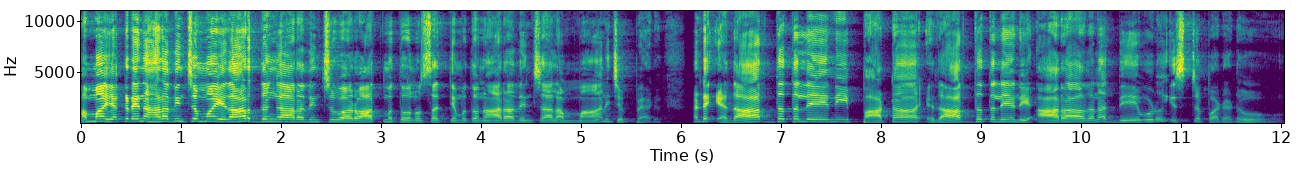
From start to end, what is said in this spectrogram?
అమ్మా ఎక్కడైనా ఆరాధించమ్మా. యథార్థంగా ఆరాధించేవారు ఆత్మతోనూ సత్యముతోనూ ఆరాధించాలమ్మా అని చెప్పాడు. అంటే యథార్థత లేని పాట యథార్థత లేని ఆరాధన దేవుడు ఇష్టపడడు.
